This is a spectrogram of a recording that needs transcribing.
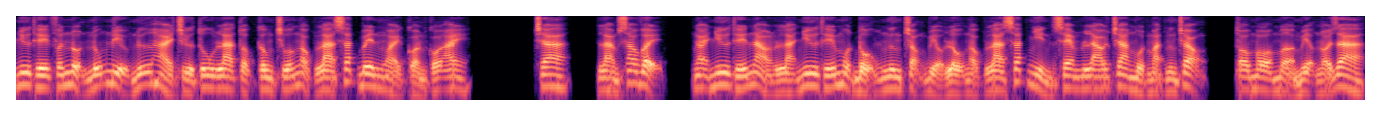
như thế phấn nộn nũng nịu nữ hải trừ tu la tộc công chúa ngọc la sắt bên ngoài còn có ai? Cha, làm sao vậy? Ngại như thế nào là như thế một bộ ngưng trọng biểu lộ ngọc la sắt nhìn xem lao cha một mặt ngưng trọng, tò mò mở miệng nói ra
